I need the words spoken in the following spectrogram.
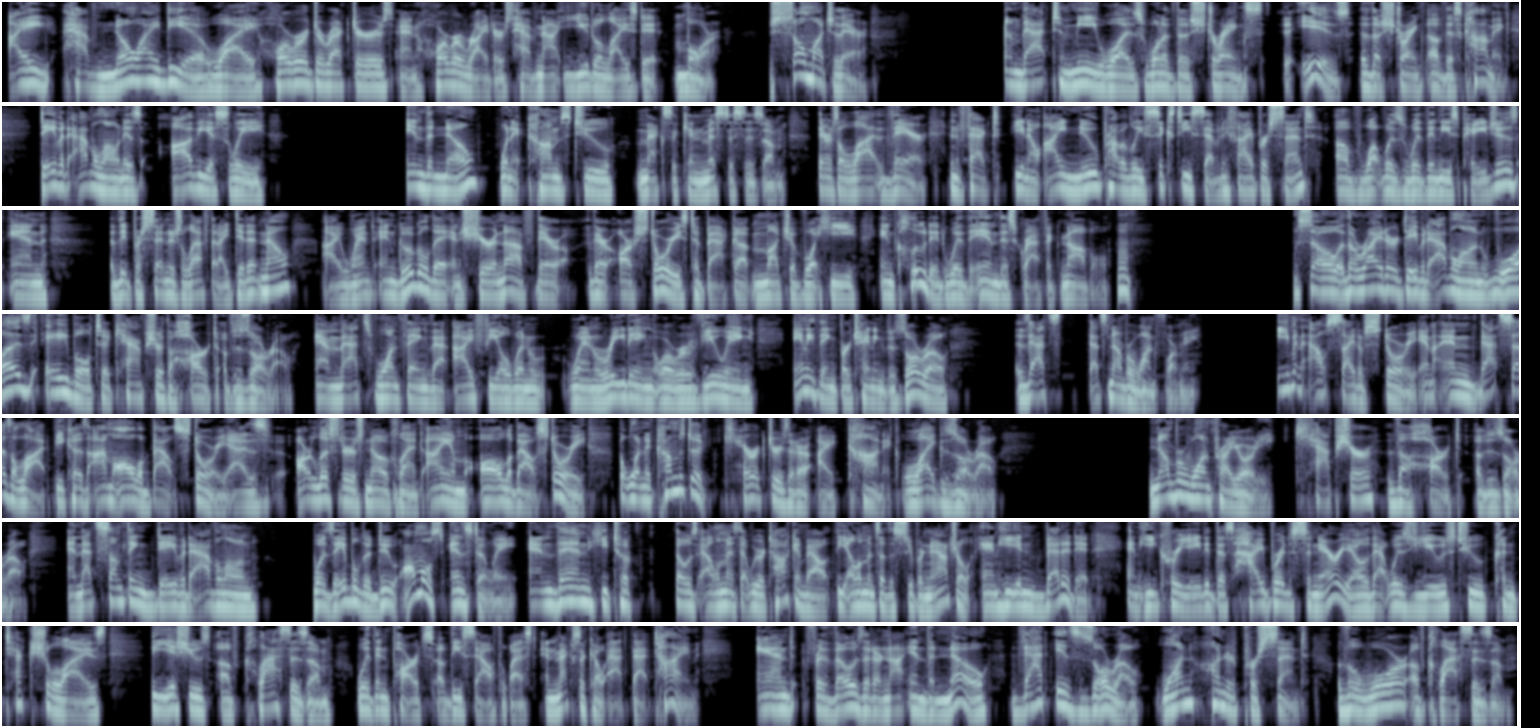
I have no idea why horror directors and horror writers have not utilized it more. There's so much there. And that to me was one of the strengths, is the strength of this comic. David Avallone is obviously in the know when it comes to Mexican mysticism. There's a lot there. In fact, you know, I knew probably 60, 75% of what was within these pages and the percentage left that I didn't know. I went and Googled it and sure enough, there, there are stories to back up much of what he included within this graphic novel. Hmm. So the writer David Avallone was able to capture the heart of Zorro. And that's one thing that I feel when, when reading or reviewing anything pertaining to Zorro. That's, that's number one for me. Even outside of story. And, and that says a lot because I'm all about story. As our listeners know, Clint, I am all about story. But when it comes to characters that are iconic, like Zorro, number one priority, capture the heart of Zorro. And that's something David Avallone was able to do almost instantly. And then he took those elements that we were talking about, the elements of the supernatural, and he embedded it and he created this hybrid scenario that was used to contextualize the issues of classism within parts of the Southwest and Mexico at that time. And for those that are not in the know, that is Zorro, 100%, the war of classism.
